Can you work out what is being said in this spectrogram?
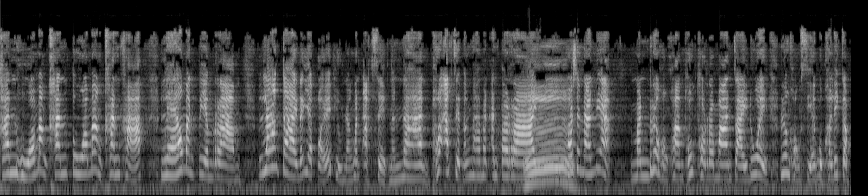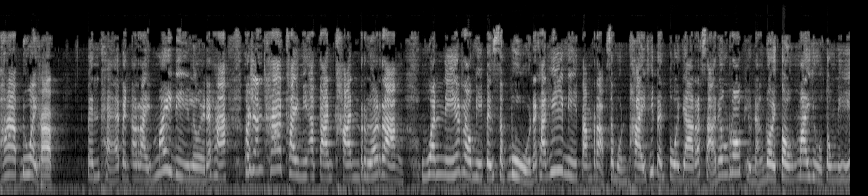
คันหัวมั่งคันตัวมั่งคันขา แล้วมันเตรียมราม ร่างกายนะอย่าปล่อยให้ผิวหนังมันอักเสบนานๆ เพราะอักเสบนานๆมันอันตรายอืมเพราะฉะนั้นเนี่ยมันเรื่องของความทุกข์ทรมานใจด้วย เรื่องของเสียบุคลิกภาพด้วย ครับ เป็นแผลเป็นอะไรไม่ดีเลยนะคะ เพราะฉะนั้นถ้าใครมีอาการคันเรื้อรัง วันนี้เรามีเป็นสบู่นะคะ ที่มีตำรับสมุนไพรที่เป็นตัวยารักษาเรื่องโรคผิวหนังโดยตรงมาอยู่ตรงนี้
